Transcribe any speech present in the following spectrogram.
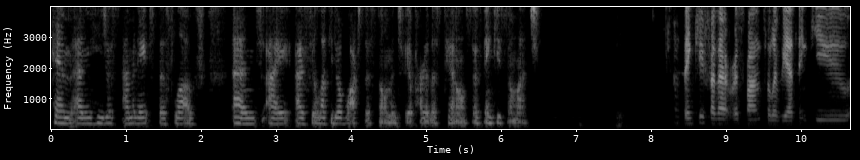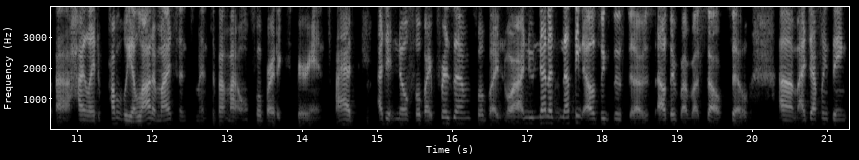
him and he just emanates this love. And i i feel lucky to have watched this film and to be a part of this panel. So thank you so much Thank you for that response, Olivia. I think you uh, highlighted probably a lot of my sentiments about my own Fulbright experience. I had I didn't know Fulbright Prism, Fulbright Noir. I knew none of nothing else existed. I was out there by myself. So um, I definitely think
